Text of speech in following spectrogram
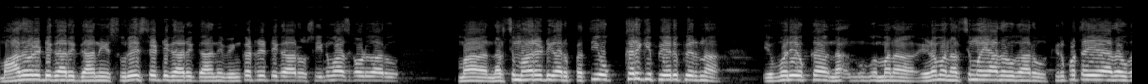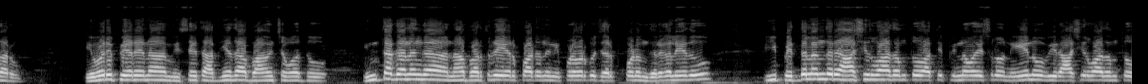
మాధవరెడ్డి గారికి కానీ సురేష్ రెడ్డి గారికి కానీ వెంకటరెడ్డి గారు శ్రీనివాస్ గౌడ్ గారు మా నరసింహారెడ్డి గారు ప్రతి ఒక్కరికి పేరు పేరున ఎవరి యొక్క మన ఎడమ నరసింహ యాదవ్ గారు తిరుపతయ్య యాదవ్ గారు ఎవరి పేరైనా మిస్ అయితే అజ్ఞత భావించవద్దు. ఇంత ఘనంగా నా బర్త్డే ఏర్పాటు నేను ఇప్పటివరకు జరుపుకోవడం జరగలేదు. ఈ పెద్దలందరి ఆశీర్వాదంతో అతి పిన్న వయసులో నేను వీరి ఆశీర్వాదంతో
